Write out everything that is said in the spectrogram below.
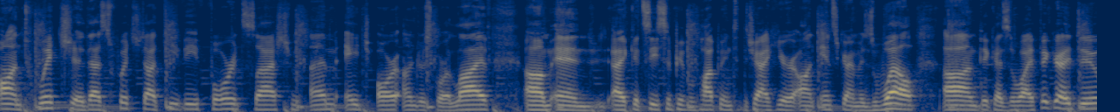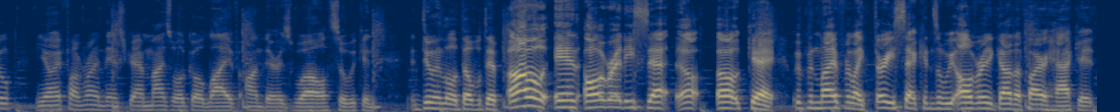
on Twitch. Uh, That's twitch.tv forward slash MHR underscore live. Um, and I could see some people popping into the chat here on Instagram as well. Um, because of what I figured I'd do, you know, if I'm running the Instagram, might as well go live on there as well so we can doing a little double dip. Oh, and already set. Oh, okay. We've been live for like 30 seconds and we already got the fire Hackett.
